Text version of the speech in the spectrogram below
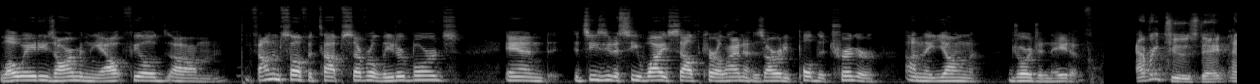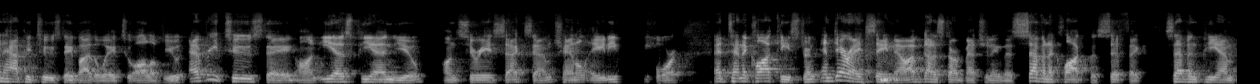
low 80s arm in the outfield. Um, found himself atop several leaderboards, and it's easy to see why South Carolina has already pulled the trigger on the young Georgia native. Every Tuesday, and happy Tuesday, by the way, to all of you. Every Tuesday on ESPNU on Sirius XM, channel 84, at 10 o'clock Eastern. And dare I say now, I've got to start mentioning this 7 o'clock Pacific, 7 p.m.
